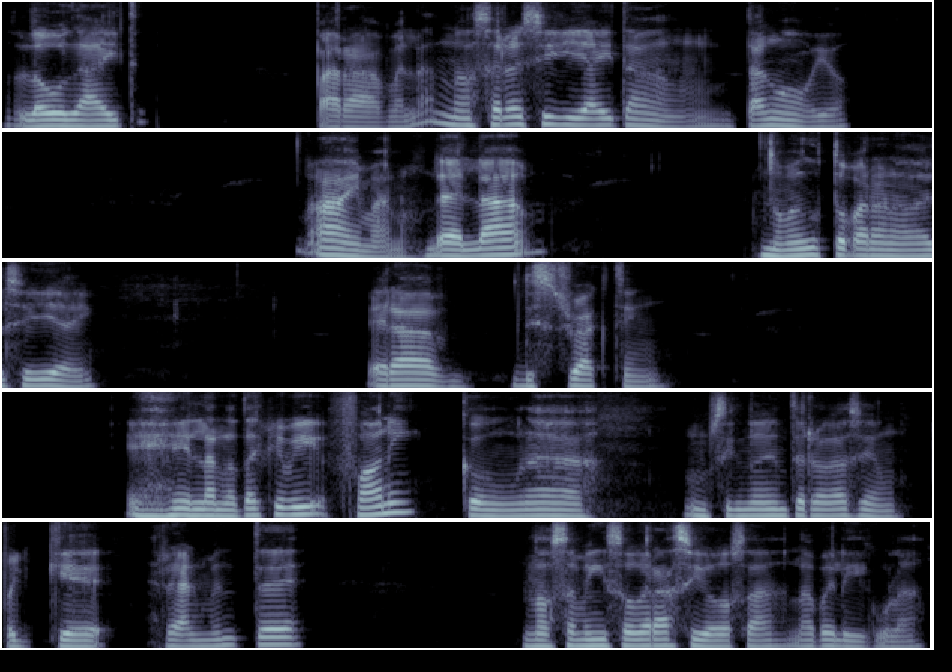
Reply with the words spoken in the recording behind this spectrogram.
low light para, ¿verdad? No hacer el CGI tan, tan obvio. Ay, mano, de verdad, no me gustó para nada el CGI. Era distracting. Eh, En la nota escribí funny con una, un signo de interrogación, porque realmente no se me hizo graciosa la película.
